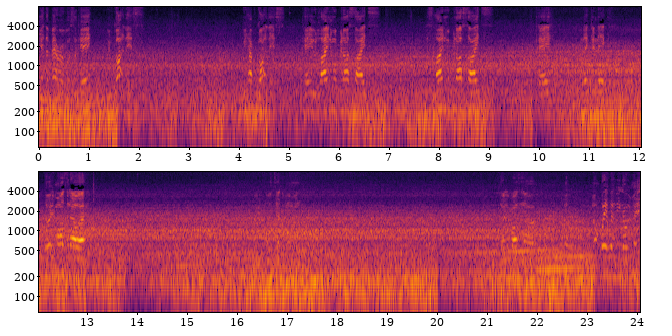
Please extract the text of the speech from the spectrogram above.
get the better of us, okay? We've got this. We have got this. Okay, we line them up in our sights. Let's line them up in our sights. Okay, neck and neck, 30 miles an hour. Doing 40 at the moment. 30 miles an hour. No, no, wait, wait, where you going, mate?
